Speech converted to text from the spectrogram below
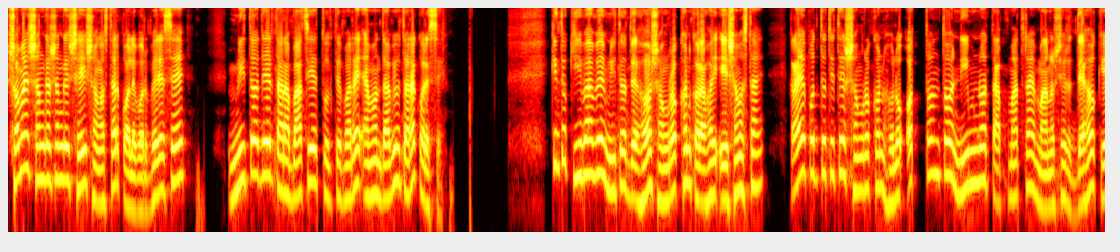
সময়ের সঙ্গে সঙ্গে সেই সংস্থার কলেবর বেড়েছে। মৃতদের তারা বাঁচিয়ে তুলতে পারে এমন দাবিও তারা করেছে। কিন্তু কীভাবে মৃতদেহ সংরক্ষণ করা হয় এই সংস্থায়? ক্রায় পদ্ধতিতে সংরক্ষণ হলো অত্যন্ত নিম্ন তাপমাত্রায় মানুষের দেহকে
